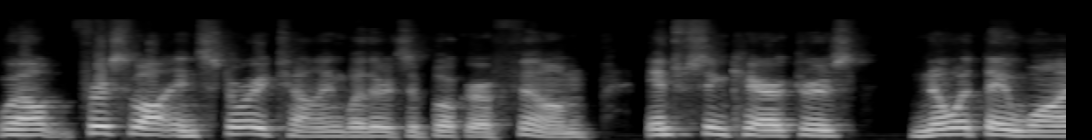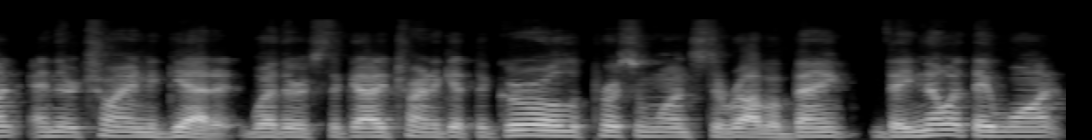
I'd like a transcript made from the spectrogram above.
Well, first of all, in storytelling, whether it's a book or a film, interesting characters know what they want and they're trying to get it. Whether it's the guy trying to get the girl, the person wants to rob a bank, they know what they want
